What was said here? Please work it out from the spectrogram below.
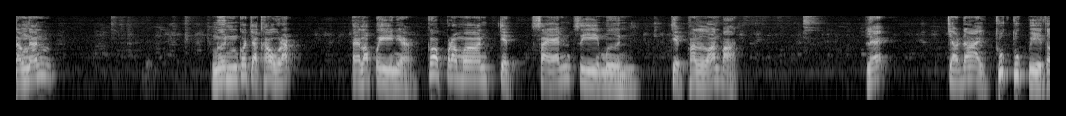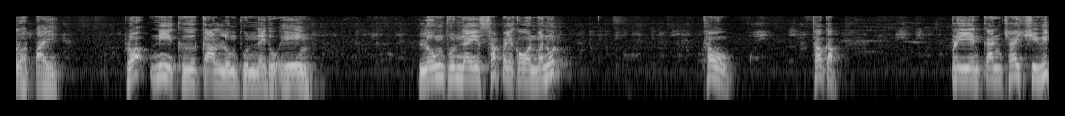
ดังนั้น เงินก็จะเข้ารัฐ แต่ละปีเนี่ย ก็ประมาณ 7 4 7 0 0 0 ล้านบาท และจะได้ทุกๆปีตลอดไป เพราะนี่คือการลงทุนในตัวเอง ลงทุนในทรัพยากรมนุษย์ เท่า เท่ากับเปลี่ยนการใช้ชีวิต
